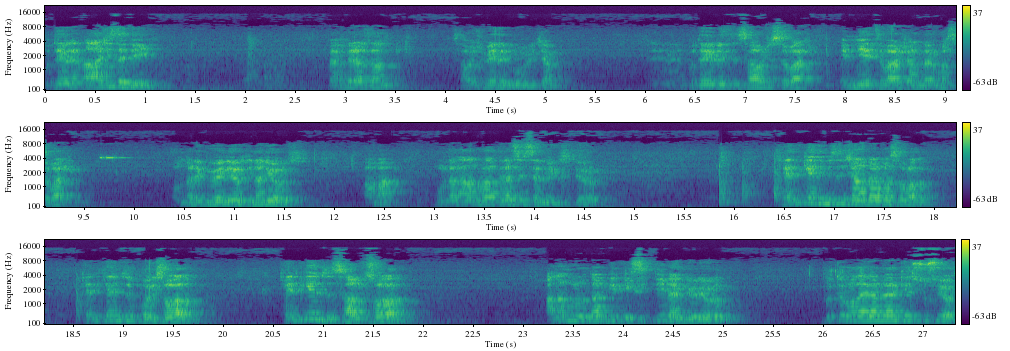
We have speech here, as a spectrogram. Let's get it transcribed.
Bu devlet aciz de değil. Ben birazdan Savcı Bey'e de bir uğrayacağım. Bu devletin savcısı var, emniyeti var, jandarması var. Onlara güveniyoruz, inanıyoruz. Ama buradan Anamur halkına seslenmek istiyorum. Kendi kendimizin jandarması olalım. Kendi kendimizin polisi olalım. Kendi kendimizin savcısı olalım. Anamur'da bir eksikliği ben görüyorum. Bu tür olaylarda herkes susuyor.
